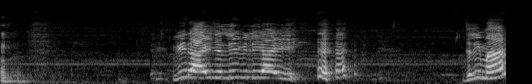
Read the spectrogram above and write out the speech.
વીર આવી જલ્દી વિલી આવી જલ્દી માર.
